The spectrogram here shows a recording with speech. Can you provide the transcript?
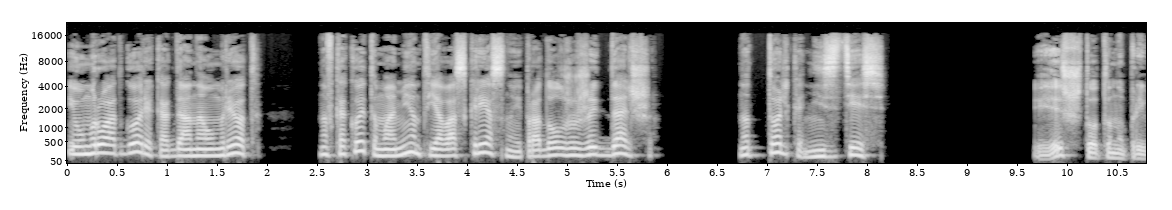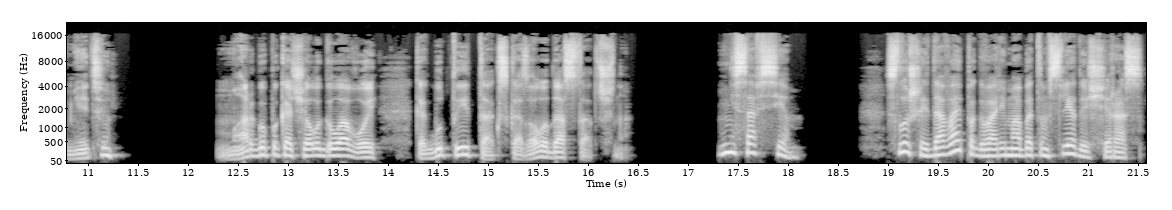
и умру от горя, когда она умрет, но в какой-то момент я воскресну и продолжу жить дальше. Но только не здесь. Есть что-то на примете? Марго покачала головой, как будто и так сказала достаточно. «Не совсем. Слушай, давай поговорим об этом в следующий раз».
